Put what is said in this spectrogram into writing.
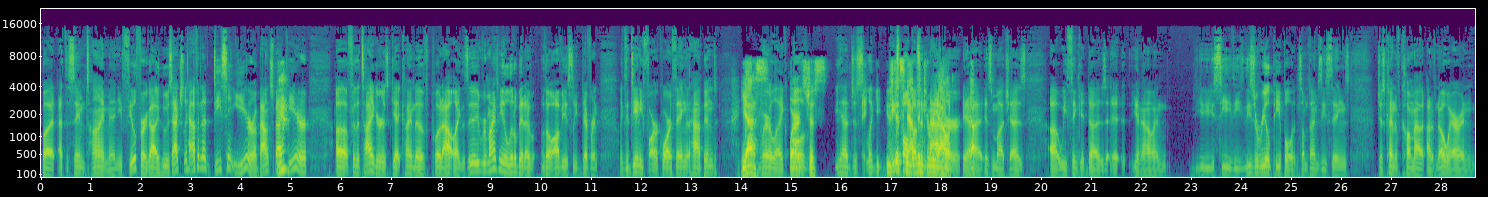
but at the same time, man, you feel for a guy who's actually having a decent year, a bounce back yeah. year. Uh, for the Tigers, get kind of put out like this. It reminds me a little bit of, though obviously different, like the Danny Farquhar thing that happened. Yes, where like where all, it's just yeah, just like you just get snapped into matter, reality. Yeah, yep. as much as uh, we think it does. It, you know, and you, you see these these are real people, and sometimes these things just kind of come out, out of nowhere. And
